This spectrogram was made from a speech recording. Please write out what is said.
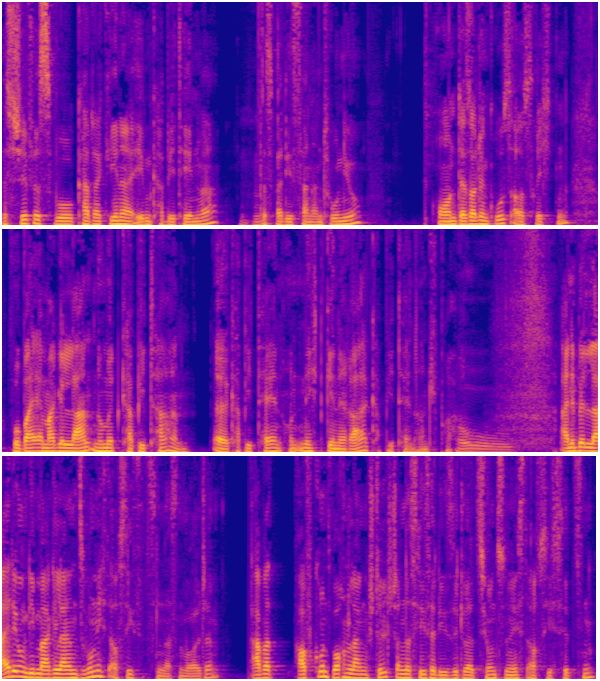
des Schiffes, wo Cartagena eben Kapitän war, Mhm. das war die San Antonio, und der sollte einen Gruß ausrichten, wobei er Magellan nur mit Kapitan, äh, Kapitän und nicht Generalkapitän ansprach. Oh. Eine Beleidigung, die Magellan so nicht auf sich sitzen lassen wollte. Aber aufgrund wochenlangen Stillstandes ließ er die Situation zunächst auf sich sitzen.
